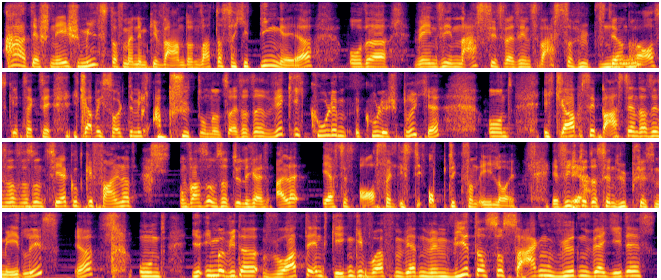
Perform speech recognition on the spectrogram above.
ah, der Schnee schmilzt auf meinem Gewand und lauter solche Dinge, ja. Oder wenn sie nass ist, weil sie ins Wasser hüpft mhm. ja, und mhm. rausgeht, sagt sie, ich glaube, ich sollte mich abschütteln und so. Also wirklich coole, coole Sprüche. Und ich glaube, Sebastian, das ist was, was uns sehr gut gefallen hat und was uns natürlich als aller erstes auffällt, ist die Optik von Eloy. Er sieht ja. dass er ein hübsches Mädel ist, ja, und ihr immer wieder Worte entgegengeworfen werden. Wenn wir das so sagen würden, wäre jedes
